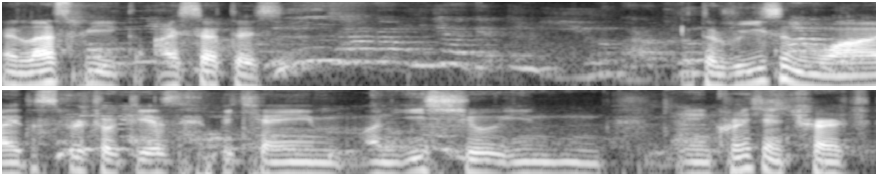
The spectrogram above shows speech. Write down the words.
And last week I said this. The reason why the spiritual gifts became an issue in in Corinthian church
